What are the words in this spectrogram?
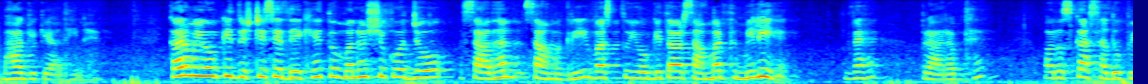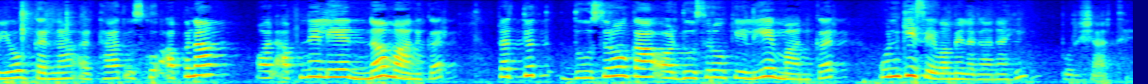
भाग्य के अधीन है। कर्म योग की दृष्टि से देखें तो मनुष्य को जो साधन, सामग्री, वस्तु, योग्यता और सामर्थ्य मिली है, वह प्रारब्ध है और उसका सदुपयोग करना अर्थात उसको अपना और अपने लिए न मानकर, प्रत्युत दूसरों का और दूसरों के लिए मानकर उनकी सेवा में लगाना ही पुरुषार्थ है।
